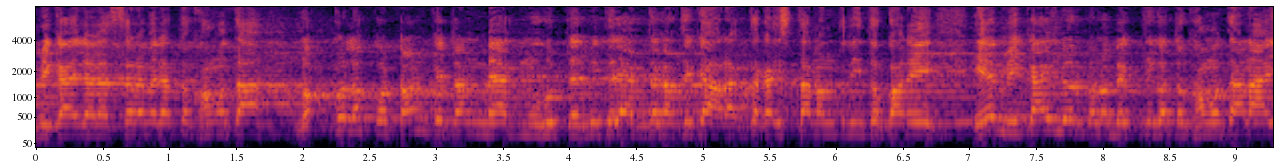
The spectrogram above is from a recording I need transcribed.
মিকাইল আলাহিসাল্লামের এত ক্ষমতা লক্ষ লক্ষ টনকে টন ম্যাগ মুহূর্তের ভিতরে এক জায়গা থেকে আর এক জায়গায় স্থানান্তরিত করে। এ মিকাইলের কোনো ব্যক্তিগত ক্ষমতা নাই।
